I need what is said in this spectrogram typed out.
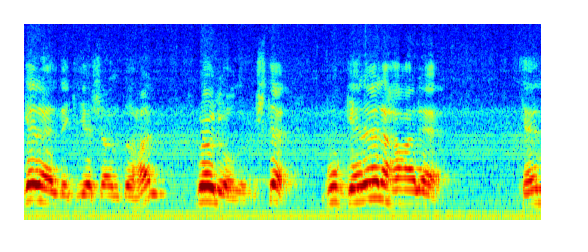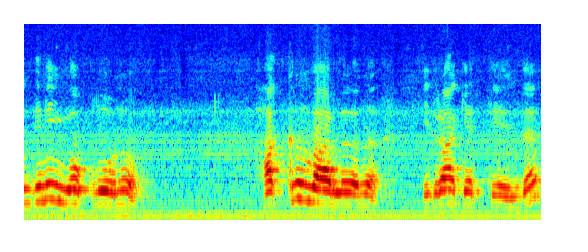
geneldeki yaşantı hal böyle olur. İşte bu genel hale kendinin yokluğunu, hakkın varlığını idrak ettiğinde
